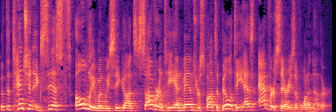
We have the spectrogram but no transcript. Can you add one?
But the tension exists only when we see God's sovereignty and man's responsibility as adversaries of one another.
